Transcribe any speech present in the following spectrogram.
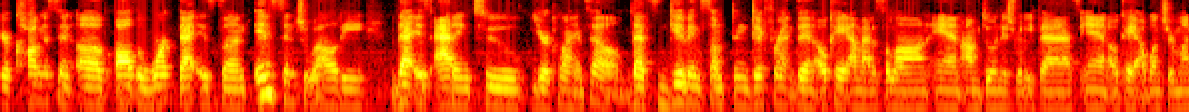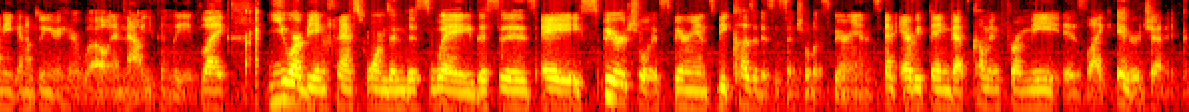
you're cognizant of all the work that is done in sensuality that is adding to your clientele. That's giving something different than, okay, I'm at a salon and I'm doing this really fast. And okay, I want your money and I'm doing your hair well. And now you can leave. Like you are being transformed in this way. This is a spiritual experience because it is a sensual experience. And everything that's coming from me is like energetic,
